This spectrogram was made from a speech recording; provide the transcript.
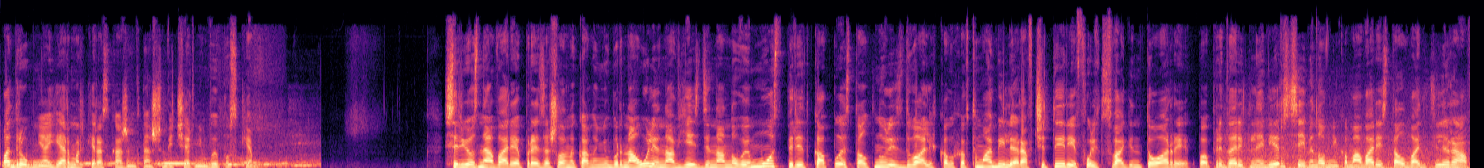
Подробнее о ярмарке расскажем в нашем вечернем выпуске. Серьезная авария произошла накануне в Барнауле. На въезде на Новый мост перед КП столкнулись два легковых автомобиля RAV4 и Volkswagen Touareg. По предварительной версии, виновником аварии стал водитель RAV.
